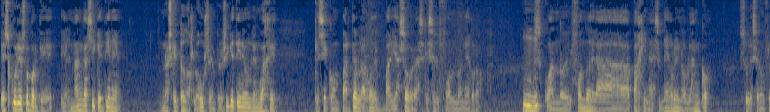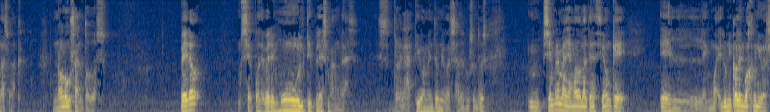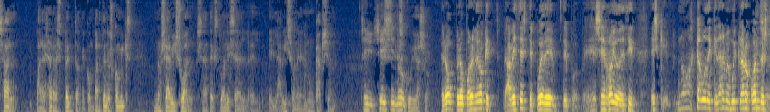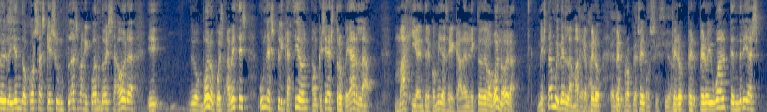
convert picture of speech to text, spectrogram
es curioso porque el manga sí que tiene, no es que todos lo usen, pero sí que tiene un lenguaje que se comparte a lo largo de varias obras, que es el fondo negro cuando el fondo de la página es negro y no blanco, suele ser un flashback. No lo usan todos, pero se puede ver en múltiples mangas. Es relativamente universal el uso. Entonces, mm, siempre me ha llamado la atención que el, el único lenguaje universal para ese respecto que comparten los cómics no sea visual, sea textual y sea el, aviso en, un caption. Sí, sí, sí. Es curioso. Pero, pero por eso digo que a veces te puede. ese rollo de decir, es que no acabo de quedarme muy claro cuando estoy leyendo cosas que es un flashback y cuándo mm. es ahora. Y digo, bueno, pues a veces una explicación, aunque sea estropear la magia, entre comillas, de que cada lector diga, bueno, oiga, me está muy bien la magia, pero. En la propia exposición. Pero, pero, pero, igual tendrías.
